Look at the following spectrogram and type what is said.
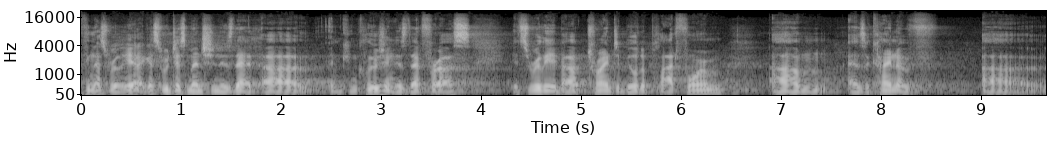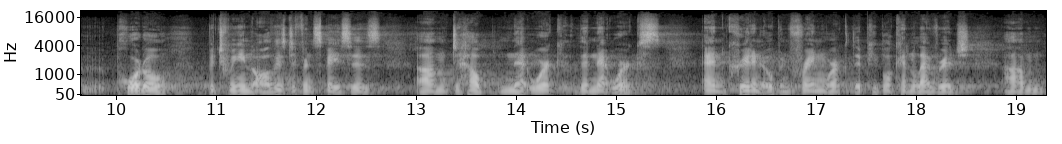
think that's really it. I guess we just mentioned is that, uh, in conclusion, is that for us, it's really about trying to build a platform um, as a kind of uh, portal between all these different spaces um, to help network the networks and create an open framework that people can leverage um,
